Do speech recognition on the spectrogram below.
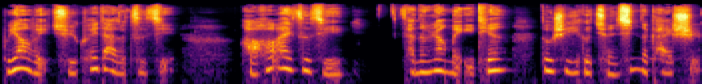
不要委屈亏待了自己，好好爱自己，才能让每一天都是一个全新的开始。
